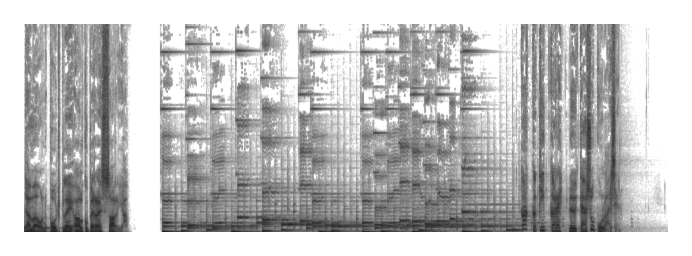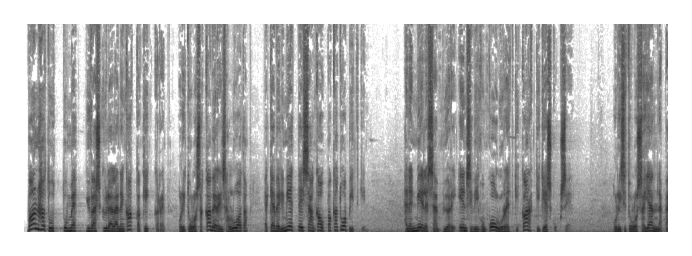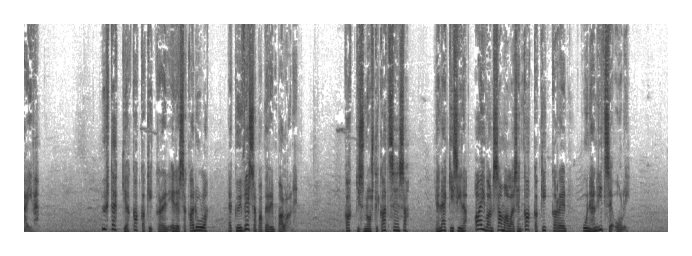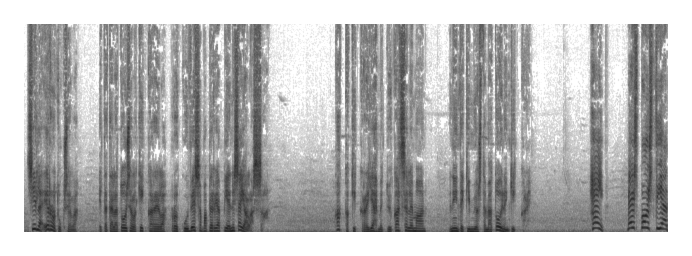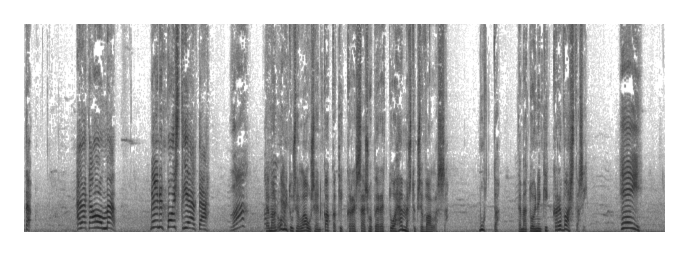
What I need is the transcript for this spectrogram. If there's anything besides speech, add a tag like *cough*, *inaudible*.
Tämä on Podplay alkuperäissarja. Kakkakikkare löytää sukulaisen. Vanha tuttumme Jyväskyläläinen kakkakikkare oli tulossa kaverinsa luota ja käveli mietteissään kauppakatua pitkin. Hänen mielessään pyöri ensi viikon kouluretki Karkkikeskukseen. Olisi tulossa jännä päivä. Yhtäkkiä kakkakikkaren edessä kadulla näkyi vessapaperin palanen. Kakkis nosti katseensa ja näki siinä aivan samanlaisen kakkakikkareen kuin hän itse oli. Sillä erotuksella, että tällä toisella kikkareella roikkui vessapaperia pienessä jalassaan. Kakkakikkare jähmettyi katselemaan ja niin teki myös tämä toinen kikkare. Hei, meis pois tieltä! Äläkä oo mä! Mene nyt pois tieltä! Va? Tämän omituisen lauseen kakkakikkare sai soperrettua hämmästyksen vallassa. Mutta tämä toinen kikkare vastasi. Hei,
